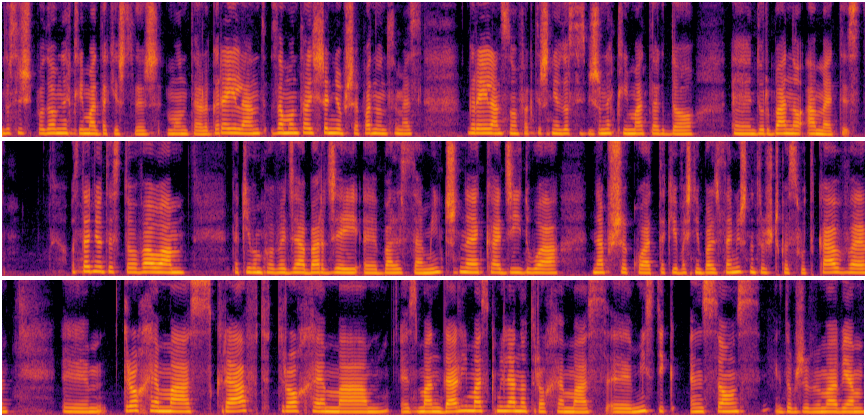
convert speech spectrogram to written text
Dosyć podobnych klimatach jeszcze też Montal Greyland. Za Montal średnio przepadną, natomiast Greyland są faktycznie w dosyć zbliżonych klimatach do y, Durbano Ametyst. Ostatnio testowałam takie bym powiedziała bardziej e, balsamiczne kadzidła, na przykład takie właśnie balsamiczne, troszeczkę słodkawe. Trochę ma z Craft, trochę ma e, z Mandali Mask Milano, trochę ma z e, Mystic Sons, jak dobrze wymawiam,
